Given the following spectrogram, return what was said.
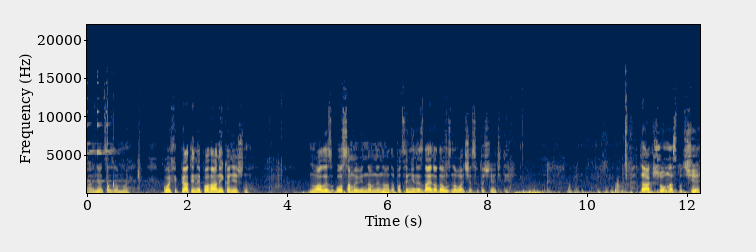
ганятися за мною. Гольфік п'ятий непоганий, звісно. Ну, але з осами він нам не треба. По ціні не знаю, треба узнавати, зараз уточняти йти. Так, що в нас тут ще?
